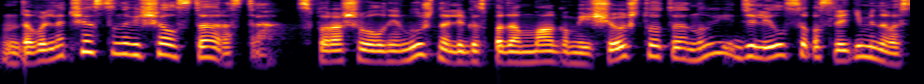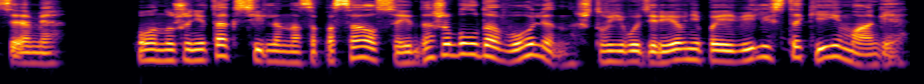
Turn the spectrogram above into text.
Довольно часто навещал староста, спрашивал, не нужно ли господам магам ещё что-то, ну и делился последними новостями. Он уже не так сильно нас опасался и даже был доволен, что в его деревне появились такие маги.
